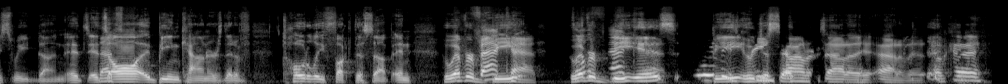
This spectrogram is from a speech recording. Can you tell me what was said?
sweet done. It's it's all bean counters that have totally fucked this up. And whoever fat B, cat whoever all the fat B is, B who just said, counters out of it, out of it. Okay.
